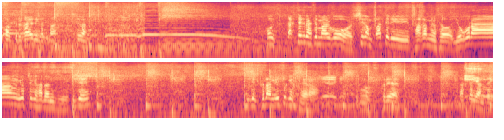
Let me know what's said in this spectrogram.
아빠 들어가야 되겠다. 시간. 형, 짝짝이를 하지 말고, 시간 배터리 봐가면서 요거랑 요쪽에 하든지, 그지? 이제 그 다음에 이쪽에 거 해라. 예, 알겠어. 응, 그래. 짝짝이 안 되게.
